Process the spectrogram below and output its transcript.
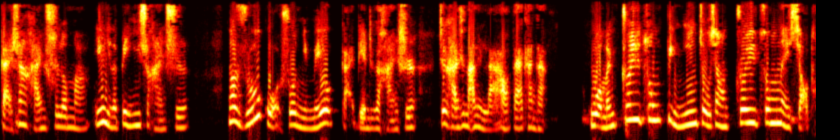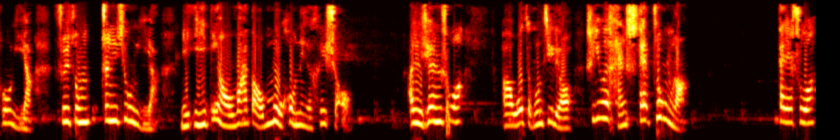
改善寒湿了吗？因为你的病因是寒湿。那如果说你没有改变这个寒湿，这个寒湿哪里来啊？大家看看。我们追踪病因，就像追踪那小偷一样，追踪真凶一样。你一定要挖到幕后那个黑手。啊，有些人说，啊，我子宫肌瘤是因为寒湿太重了。大家说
